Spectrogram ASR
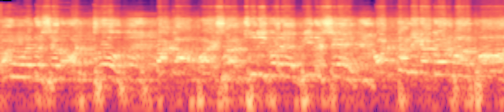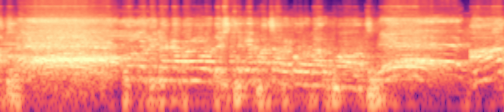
বাংলাদেশের অর্থ টাকা, পয়সা চুরি করে বিদেশে অট্টালিকা করবার পথ। কোটি টাকা বাংলাদেশ থেকে পাচার করবার পথ। আর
